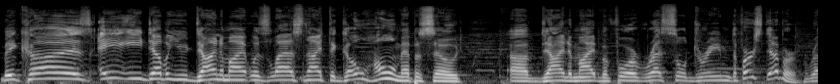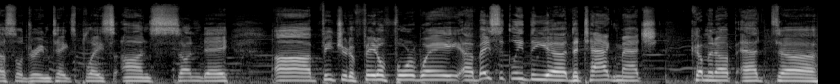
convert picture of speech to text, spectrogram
Because AEW Dynamite was last night, the go home episode of Dynamite before WrestleDream. The first ever WrestleDream takes place on Sunday. Uh, featured a fatal four way, uh, basically the uh, the tag match coming up at uh,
